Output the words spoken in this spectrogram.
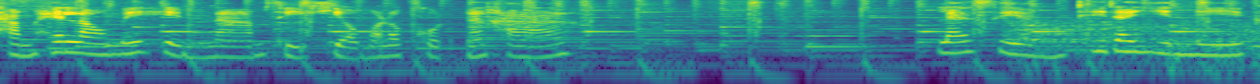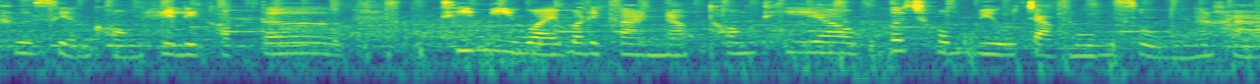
ทำให้เราไม่เห็นน้ำสีเขียวมรกตนะคะ และเสียงที่ได้ยินนี้คือเสียงของเฮลิคอปเตอร์ ที่มีไว้บริการนักท่องเที่ยวเพื่อชมวิวจากมุมสูงนะคะ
